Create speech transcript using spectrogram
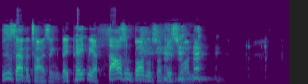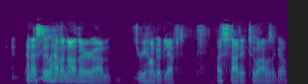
this is advertising. They paid me a thousand bottles of this one. and I still have another um, 300 left. I started two hours ago.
